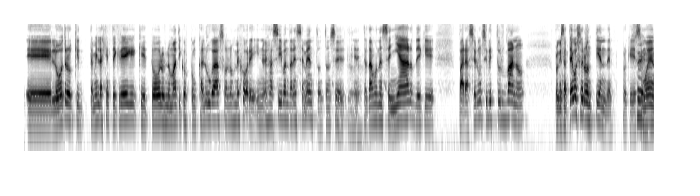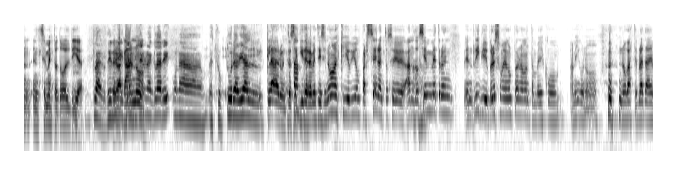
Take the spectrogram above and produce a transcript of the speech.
eh, lo otro que también la gente cree que todos los neumáticos con caluga son los mejores y no es así para andar en cemento. Entonces, Claro. tratamos de enseñar de que para ser un ciclista urbano, porque en Santiago se lo entienden, porque Sí. se mueven en cemento todo el día. Claro, tiene, Pero acá tiene- no. tiene una, clara- una estructura vial. Eh, Claro, entonces aquí de repente dicen, no, es que yo vivo en parcela, entonces ando Ajá. 100 metros en, en Ripio y por eso me voy a comprar una mountain bike. Es como, amigo, no, no gaste plata de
